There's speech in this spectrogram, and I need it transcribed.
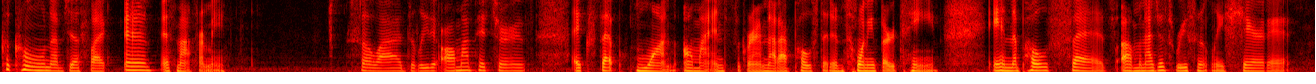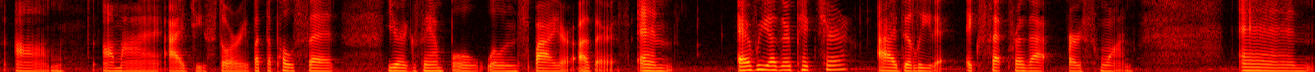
cocoon of just like, and eh, it's not for me. So I deleted all my pictures except one on my Instagram that I posted in 2013. And the post says, um, and I just recently shared it um, on my IG story, but the post said, Your example will inspire others. And every other picture I deleted except for that first one. And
